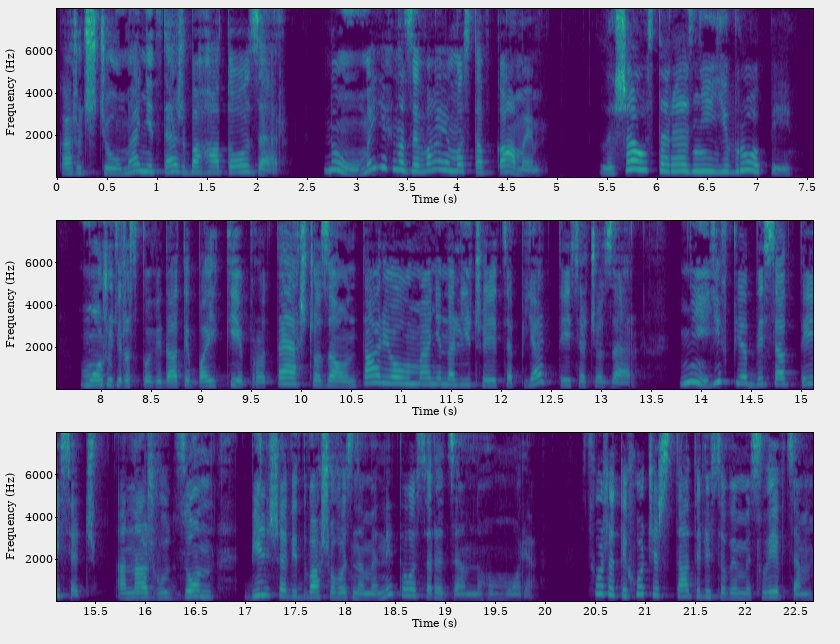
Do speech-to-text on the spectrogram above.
Кажуть, що у мені теж багато озер. Ну, ми їх називаємо ставками. Лише у старезній Європі. Можуть розповідати байки про те, що за Онтаріо в мені налічується 5 тисяч озер. Ні, їх 50 тисяч, а наш гудзон більше від вашого знаменитого Середземного моря. Схоже, ти хочеш стати лісовим мисливцем,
